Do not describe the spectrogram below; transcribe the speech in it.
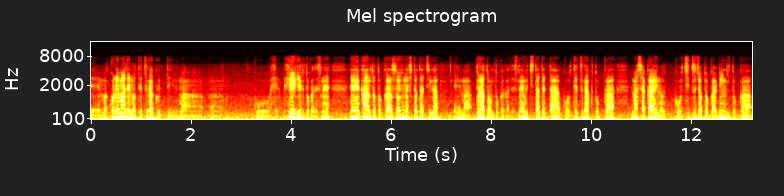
えまこれまでの哲学っていう、まあ、こうヘーゲルとかですね、えカントとかそういうふうな人たちが、えまあ、プラトンとかがですね打ち立てたこう哲学とか、まあ、社会のこう秩序とか倫理とか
